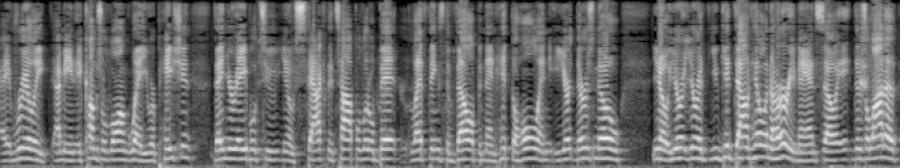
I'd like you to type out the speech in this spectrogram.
a really, I mean, it comes a long way. You were patient, then you're able to, you know, stack the top a little bit, let things develop, and then hit the hole. And you're, there's no, you know, you're you're you get downhill in a hurry, man. So it, there's a lot of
